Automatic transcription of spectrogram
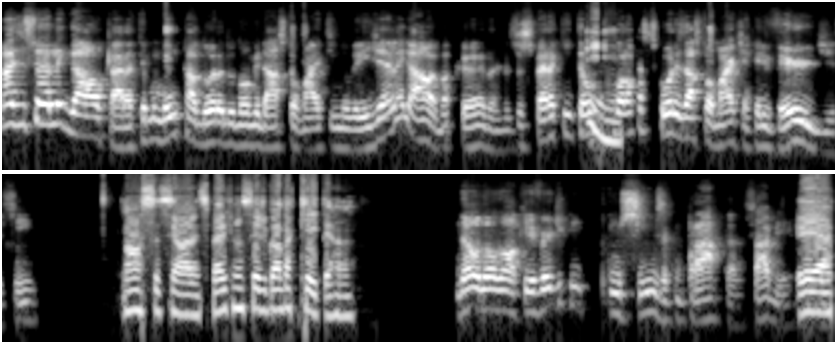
Mas isso é legal, cara. Ter uma montadora do nome da Aston Martin no grid é legal, é bacana. Eu espero que então Sim. coloque as cores da Aston Martin, aquele verde, assim. Nossa senhora, espero que não seja igual a da Caterham. Não, não, não. Aquele verde com, com cinza, com prata, sabe? É,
